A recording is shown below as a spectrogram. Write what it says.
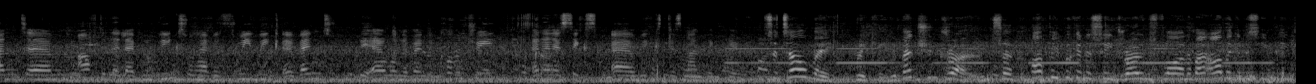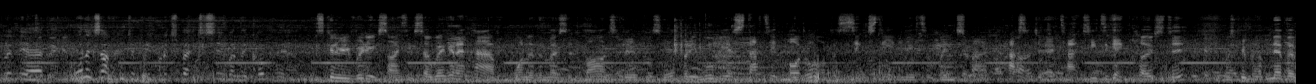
And um, after the 11 weeks, we'll have a three-week event, the Air One event in Coventry, and then a six-week dismantling period. So tell me, Ricky, you mentioned drones. So are people going to see drones flying about? Are they going to see people in the air? What exactly do people expect to see when they come here? It's going to be really exciting. So we're going to have one of the most advanced vehicles here, but it will be a static model of a 16 metre wingspan passenger air taxi to get close to, which people have never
